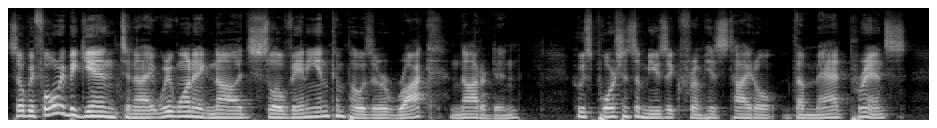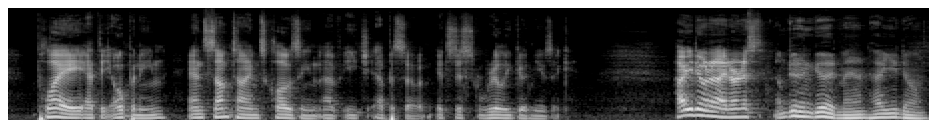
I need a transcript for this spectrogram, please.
So before we begin tonight, we want to acknowledge Slovenian composer Rok Nardin, whose portions of music from his title The Mad Prince play at the opening and sometimes closing of each episode. It's just really good music. How you doing tonight, Ernest? I'm doing good, man. How you doing?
